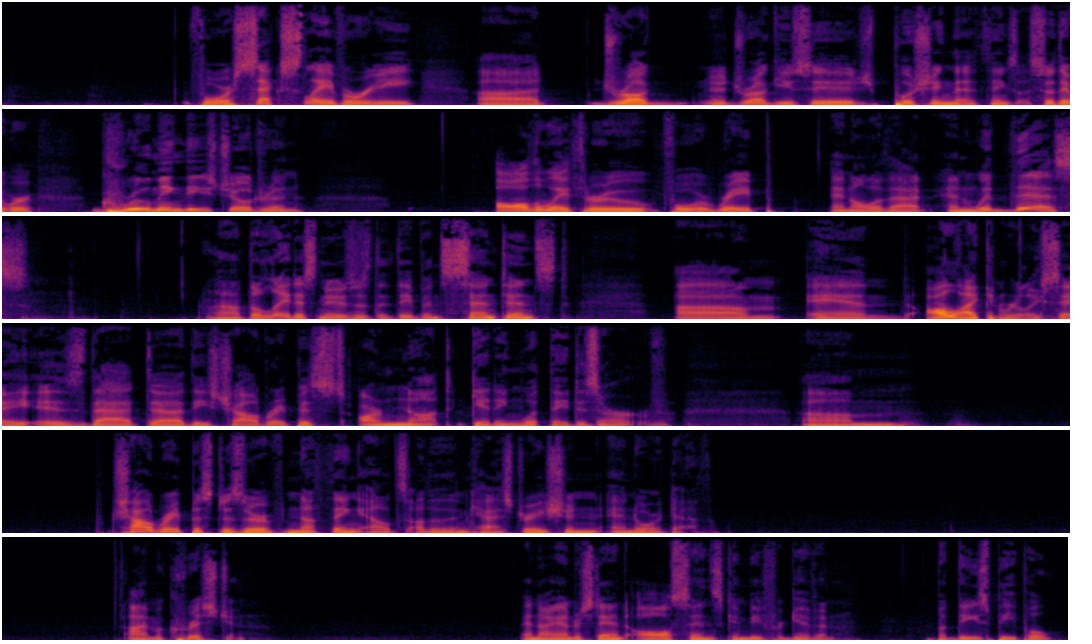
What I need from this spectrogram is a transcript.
for sex slavery, uh, drug uh, drug usage, pushing that things. So they were grooming these children all the way through for rape and all of that. And with this, uh, the latest news is that they've been sentenced. Um, and all I can really say is that uh, these child rapists are not getting what they deserve. Um, child rapists deserve nothing else other than castration and or death. I'm a Christian. And I understand all sins can be forgiven. But these people,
